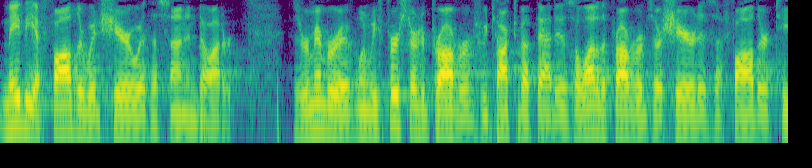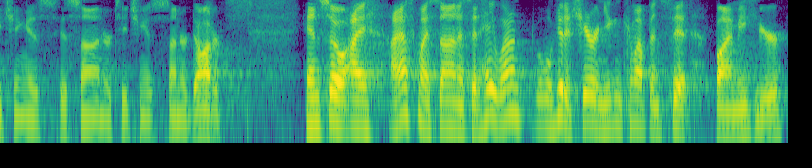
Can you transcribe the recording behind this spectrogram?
maybe a father would share with a son and daughter. Remember, when we first started Proverbs, we talked about that. Is a lot of the Proverbs are shared as a father teaching his, his son or teaching his son or daughter. And so I, I asked my son, I said, hey, why don't we'll get a chair and you can come up and sit by me here,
